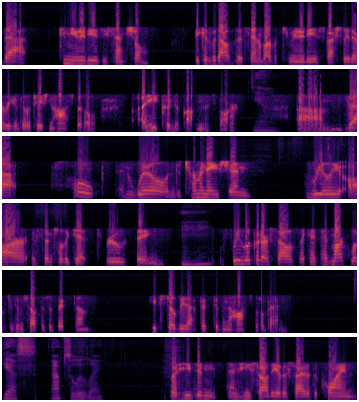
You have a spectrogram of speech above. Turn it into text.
that community is essential, because without the Santa Barbara community, especially their rehabilitation hospital, uh, he couldn't have gotten this far. Yeah. um, that hope and will and determination really are essential to get through things. Mm-hmm. If we look at ourselves, like had had Mark looked at himself as a victim, he'd still be that victim in the hospital bed. Yes, absolutely. But he didn't, and he saw the other side of the coin,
